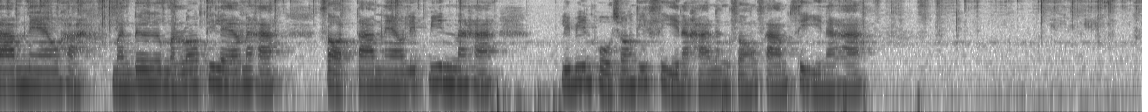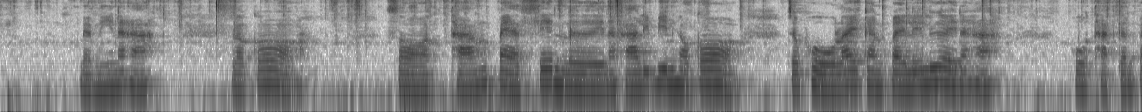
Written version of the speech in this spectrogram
ตามแนวค่ะ เหมือนเดิมเหมือนรอบที่แล้วนะคะ สอดตามแนวริบบิ้นนะคะ ริบบิ้นโผล่ช่องที่สี่นะคะหนึ่งสองสามสี่นะคะ แบบนี้นะคะ แล้วก็สอดทั้ง 8 เส้นเลยนะคะ ริบบิ้นเขาก็จะโผล่ไล่กันไปเรื่อยๆนะคะ โผล่ถัดกันไป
